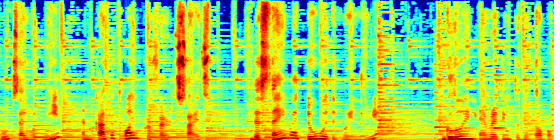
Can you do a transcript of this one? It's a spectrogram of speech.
hooks I would need and cut the twine preferred size. The same I do with the greenery. Gluing everything to the top of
